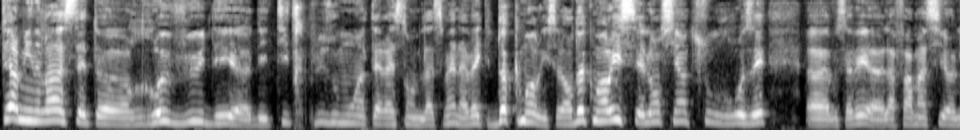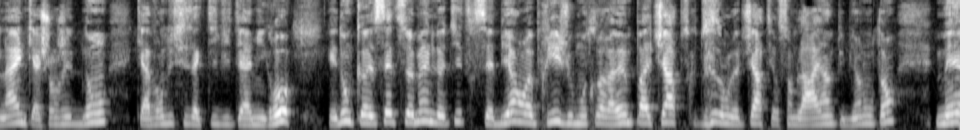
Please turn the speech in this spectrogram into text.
terminera cette euh, revue des, euh, des, titres plus ou moins intéressants de la semaine avec Doc Morris. Alors, Doc Morris, c'est l'ancien Tsour Rosé, euh, vous savez, la pharmacie online qui a changé de nom, qui a vendu ses activités à Migros. Et donc, cette semaine, le titre s'est bien repris. Je vous montrerai même pas le chart, parce que de toute façon, le chart, il ressemble à rien depuis bien longtemps. Mais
